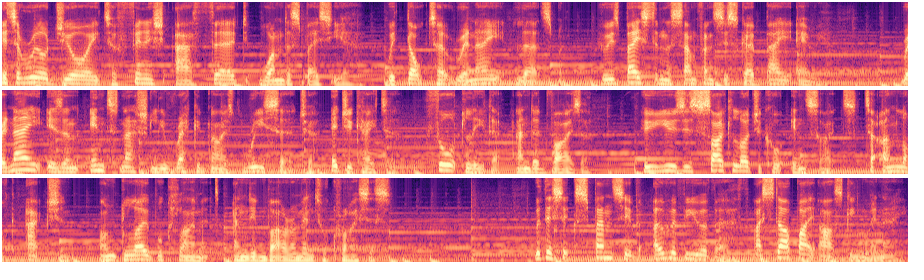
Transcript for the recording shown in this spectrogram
It's a real joy to finish our third Wonderspace year with Dr. Renee Lertzman, who is based in the San Francisco Bay Area. Renee is an internationally recognized researcher, educator, thought leader, and advisor who uses psychological insights to unlock action on global climate and environmental crisis. With this expansive overview of Earth, I start by asking Renee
